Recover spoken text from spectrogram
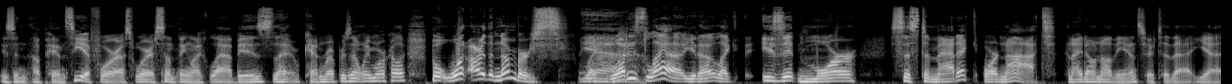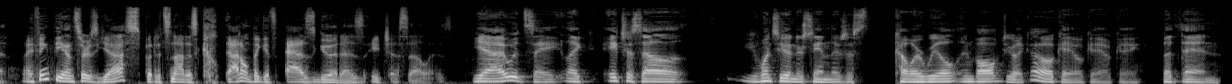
isn't a panacea for us, whereas something like lab is that can represent way more color. But what are the numbers? Yeah. Like, what is lab? You know, like, is it more systematic or not? And I don't know the answer to that yet. I think the answer is yes, but it's not as, I don't think it's as good as HSL is. Yeah, I would say like HSL, you, once you understand there's a color wheel involved, you're like, oh, okay, okay, okay. But then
